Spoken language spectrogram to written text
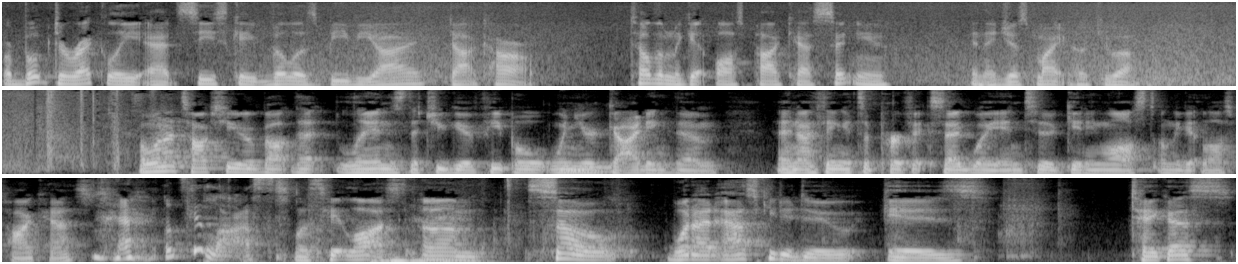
or book directly at seascapevillasbvi.com. Tell them the Get Lost podcast sent you and they just might hook you up. I want to talk to you about that lens that you give people when you're guiding them and I think it's a perfect segue into getting lost on the Get Lost podcast. Let's get lost. Let's get lost. Um, so, what I'd ask you to do is take us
